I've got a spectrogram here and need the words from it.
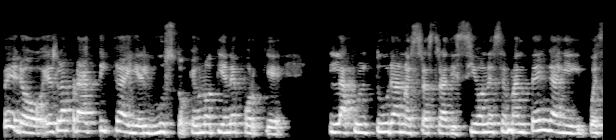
pero es la práctica y el gusto que uno tiene porque la cultura, nuestras tradiciones se mantengan y pues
